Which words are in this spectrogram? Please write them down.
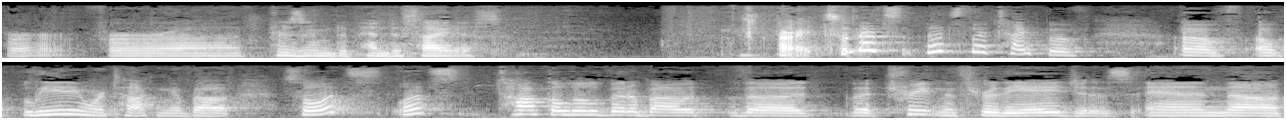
for, for uh, presumed appendicitis. All right, so that's, that's the type of, of, of, bleeding we're talking about. So let's, let's talk a little bit about the, the treatment through the ages. And uh,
